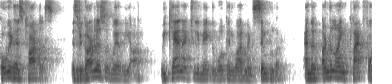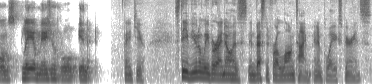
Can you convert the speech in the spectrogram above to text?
COVID has taught us is regardless of where we are, we can actually make the work environment simpler. And the underlying platforms play a major role in it. Thank you. Steve, Unilever, I know, has invested for a long time in employee experience.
